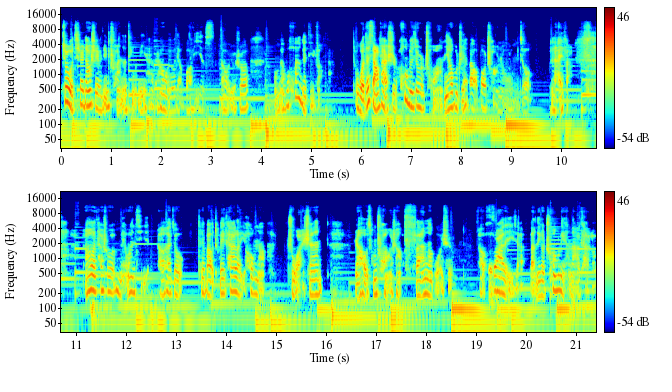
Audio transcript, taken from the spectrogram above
就我其实当时已经喘的挺厉害，然后我有点不好意思，然后我就说我们要不换个地方？我的想法是后面就是床，你要不直接把我抱床上，我们就来一发。然后他说没问题，然后他就他就把我推开了以后呢，转身，然后从床上翻了过去，然后哗的一下把那个窗帘拉开了。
